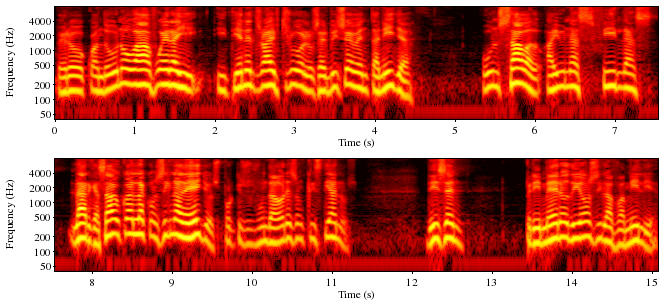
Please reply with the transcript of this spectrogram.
Pero cuando uno va afuera y, tiene el drive-thru los servicios de ventanilla, un sábado hay unas filas largas. ¿Sabe cuál es la consigna de ellos? Porque sus fundadores son cristianos. Dicen, primero Dios y la familia.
